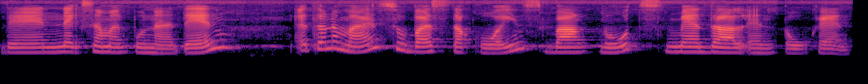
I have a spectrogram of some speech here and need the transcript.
Then, next naman po natin. Ito naman, subasta coins, banknotes, medal, and token.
